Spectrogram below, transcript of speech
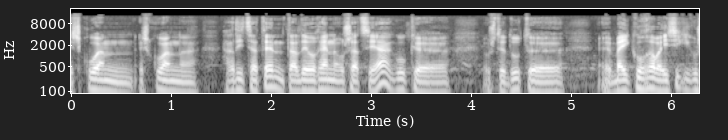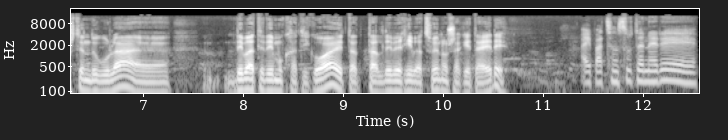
eskuan, eskuan harditzaten talde horren osatzea, guk uh, uste dut uh, baikorra baizik ikusten dugula uh, debate demokratikoa eta talde berri batzuen osaketa ere. Aipatzen zuten ere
